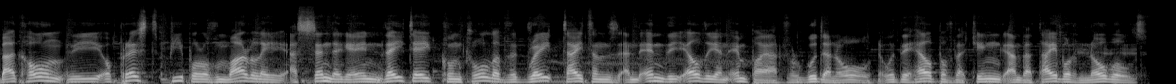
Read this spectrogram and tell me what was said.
Back home, the oppressed people of Marley ascend again. They take control of the great titans and end the Eldian Empire for good and all, with the help of the king and the Tybur nobles.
